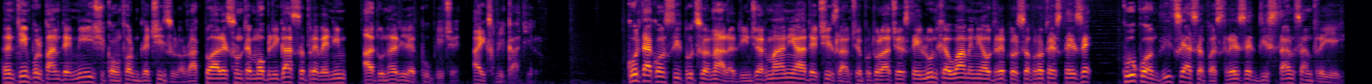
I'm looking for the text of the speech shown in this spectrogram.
În timpul pandemiei și conform deciziilor actuale, suntem obligați să prevenim adunările publice, a explicat el. Curtea Constituțională din Germania a decis la începutul acestei luni că oamenii au dreptul să protesteze cu condiția să păstreze distanța între ei.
